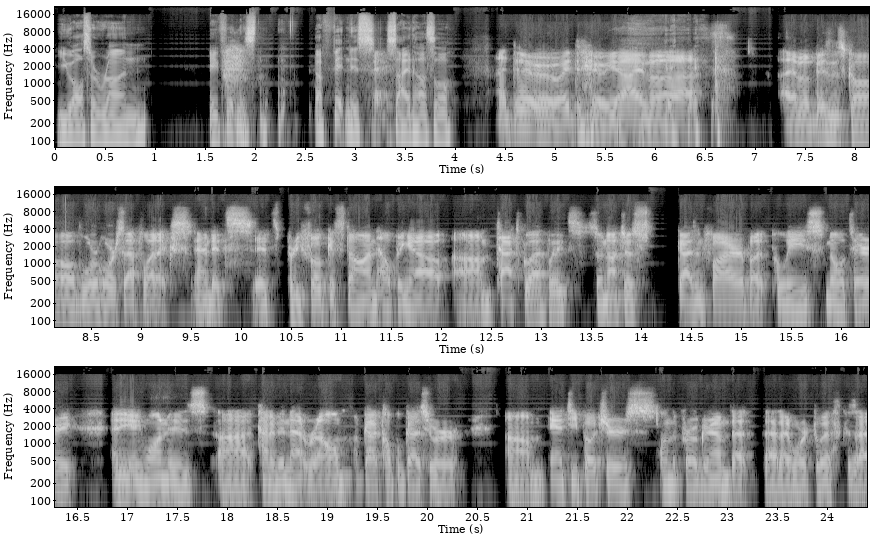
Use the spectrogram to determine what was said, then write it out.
you also run a fitness a fitness side hustle. I do, I do. Yeah, I have a I have a business called Warhorse Athletics, and it's it's pretty focused on helping out um, tactical athletes. So not just guys in fire, but police, military, any, anyone who's uh, kind of in that realm. I've got a couple guys who are um, anti-poachers on the program that that I worked with because I,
